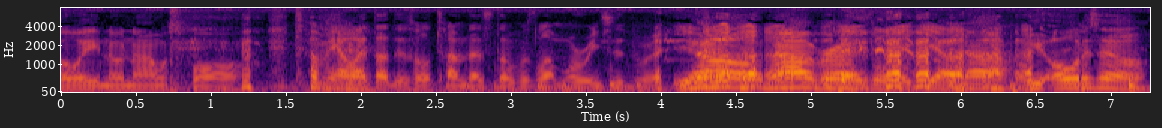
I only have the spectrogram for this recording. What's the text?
08 and 09 was fall. Tell me how I thought this whole time that stuff was a lot more recent, bro. No, nah, bro. Guys are like, yo, nah, we old as hell.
